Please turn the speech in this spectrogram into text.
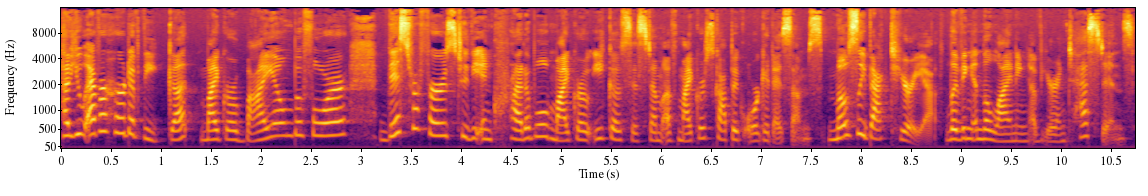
Have you ever heard of the gut microbiome before? This refers to the incredible micro ecosystem of microscopic organisms, mostly bacteria, living in the lining of your intestines.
